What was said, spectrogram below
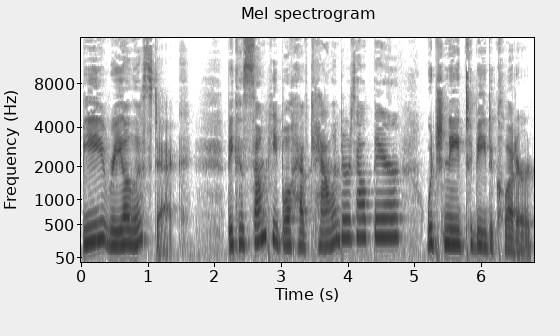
Be realistic because some people have calendars out there which need to be decluttered.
